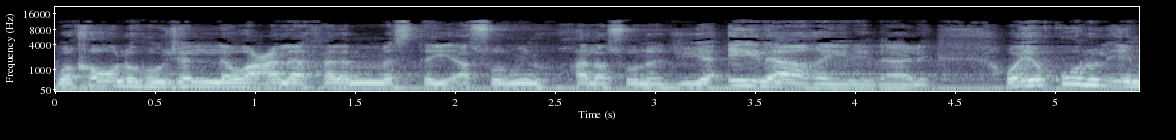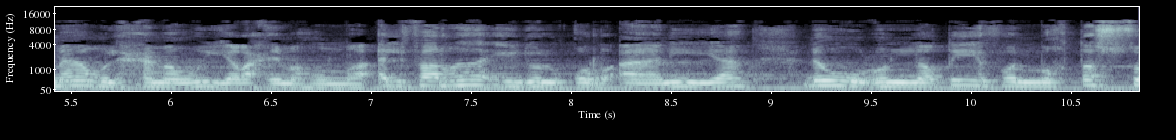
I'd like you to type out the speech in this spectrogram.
وقوله جل وعلا فلما استيأسوا منه خلصوا نجيا إلى غير ذلك. ويقول الإمام الحموي رحمه الله الفرائد القرآنية نوع لطيف مختص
